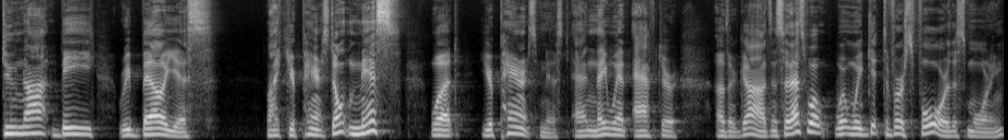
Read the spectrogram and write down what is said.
do not be rebellious like your parents. Don't miss what your parents missed. And they went after other gods. And so that's what, when we get to verse 4 this morning,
